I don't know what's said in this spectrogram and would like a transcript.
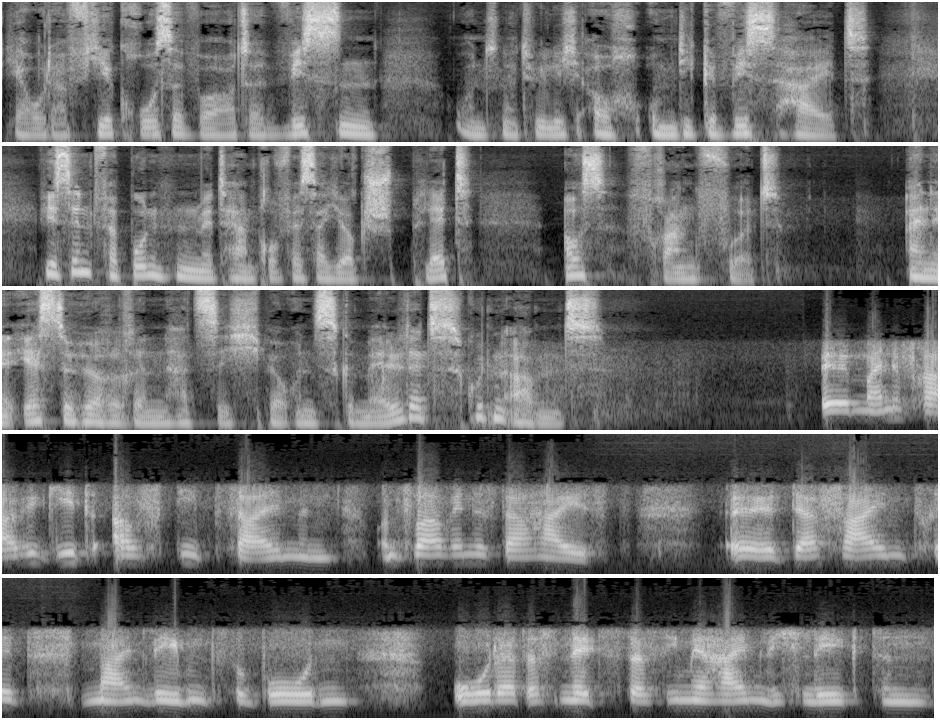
ja oder vier große Worte Wissen und natürlich auch um die Gewissheit. Wir sind verbunden mit Herrn Professor Jörg Splett aus Frankfurt. Eine erste Hörerin hat sich bei uns gemeldet. Guten Abend. Äh, meine Frage geht auf die Psalmen. Und zwar, wenn es da heißt, äh, der Feind tritt mein Leben zu Boden oder das Netz, das sie mir heimlich legten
